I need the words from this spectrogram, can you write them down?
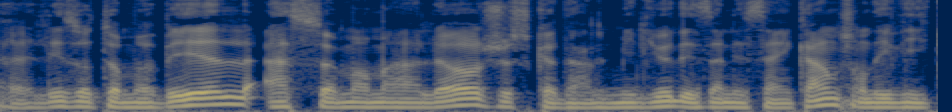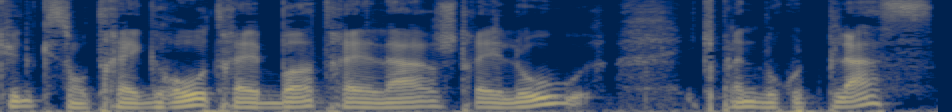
Euh, les automobiles, à ce moment-là, jusque dans le milieu des années 50, sont des véhicules qui sont très gros, très bas, très larges, très lourds, et qui prennent beaucoup de place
